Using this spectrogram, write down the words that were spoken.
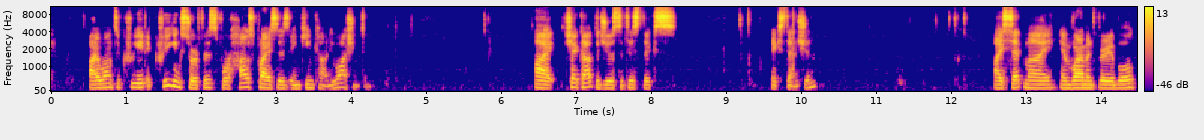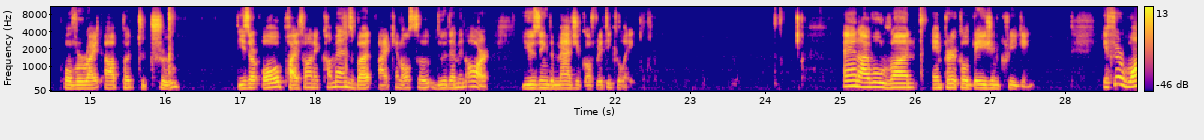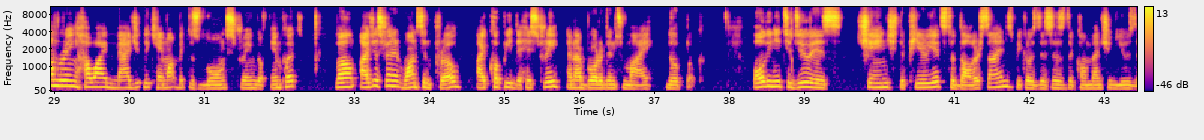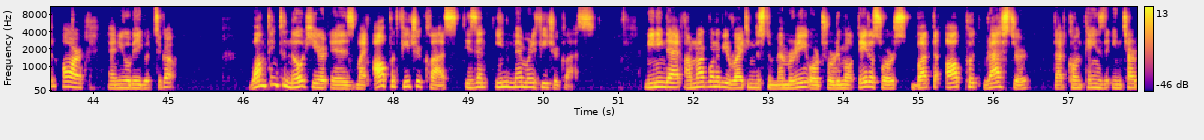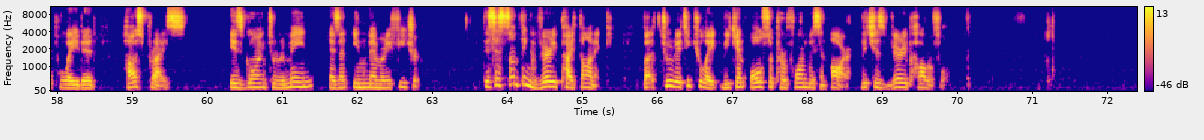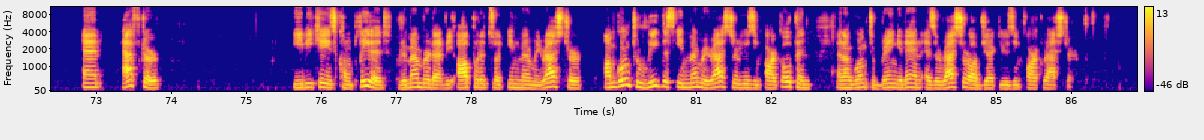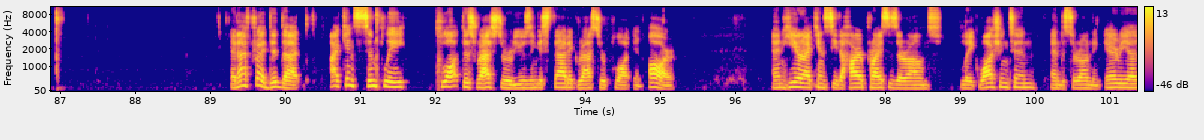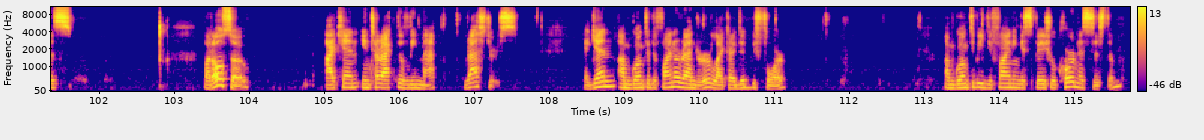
I want to create a kriging surface for house prices in King County, Washington. I check out the geostatistics extension. I set my environment variable overwrite output to true. These are all Pythonic commands, but I can also do them in R using the magic of reticulate. And I will run empirical Bayesian kriging. If you're wondering how I magically came up with this long string of input, well, I just ran it once in Pro. I copied the history and I brought it into my notebook. All you need to do is change the periods to dollar signs because this is the convention used in R and you'll be good to go. One thing to note here is my output feature class is an in-memory feature class, meaning that I'm not going to be writing this to memory or to a remote data source, but the output raster that contains the interpolated house price is going to remain as an in-memory feature. This is something very Pythonic. But through Reticulate, we can also perform this in R, which is very powerful. And after EBK is completed, remember that we output it to an in-memory raster. I'm going to read this in-memory raster using Arc Open, and I'm going to bring it in as a raster object using Arc Raster. And after I did that, I can simply plot this raster using a static raster plot in R, and here I can see the higher prices around Lake Washington and the surrounding areas. But also, I can interactively map rasters. Again, I'm going to define a renderer like I did before. I'm going to be defining a spatial coordinate system.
